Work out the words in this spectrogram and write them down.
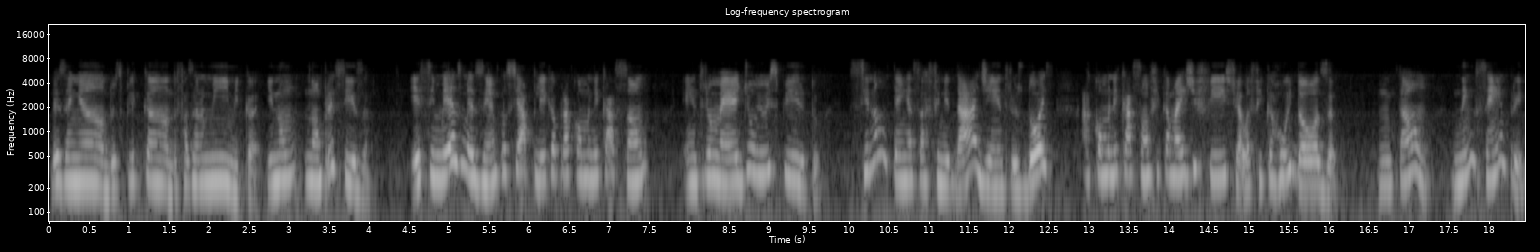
desenhando, explicando, fazendo mímica e não, não precisa. Esse mesmo exemplo se aplica para a comunicação entre o médium e o espírito. Se não tem essa afinidade entre os dois, a comunicação fica mais difícil, ela fica ruidosa. Então, nem sempre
